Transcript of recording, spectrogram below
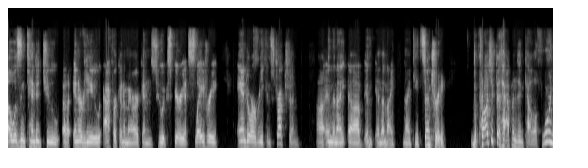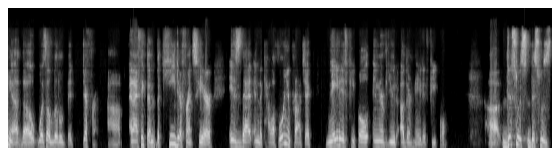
uh, was intended to uh, interview African Americans who experienced slavery and or Reconstruction uh, in the ni- uh, in, in, the ni- 19th century. The project that happened in California, though, was a little bit different. Uh, and I think the, the key difference here is that in the California project, Native people interviewed other Native people. Uh, this was this was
